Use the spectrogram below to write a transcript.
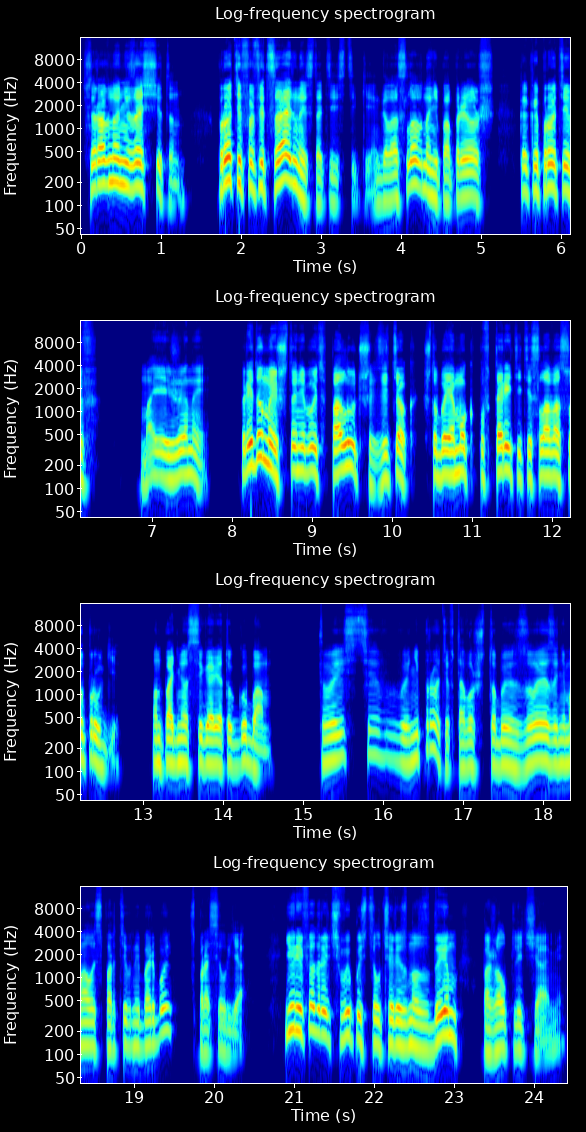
все равно не засчитан. Против официальной статистики голословно не попрешь, как и против моей жены. Придумай что-нибудь получше, зятек, чтобы я мог повторить эти слова супруги». Он поднес сигарету к губам. То есть вы не против того, чтобы Зоя занималась спортивной борьбой? Спросил я. Юрий Федорович выпустил через нос дым, пожал плечами.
